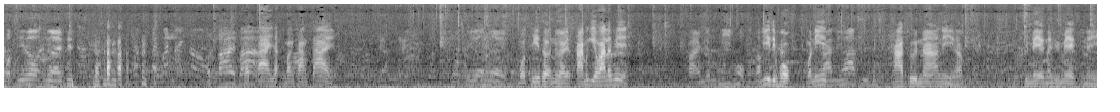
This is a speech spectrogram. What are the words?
หมดทีเถอะเหนื่อย ไปวัดไหนต่อวัดใต้ป้าวัดใต้บางช้างใต้ หมดทีเถอะเหนื่อยหมดทีเธอะเหนื่อยขายไม่กี่วันแล้วพี่ขายจนที่หกครับยี่สิบหกวันนี้งานที่ห้าคือห้าคืนนะนี่ครับ พี่เมฆนะพี่เมฆนี่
